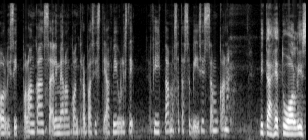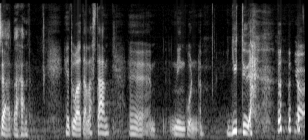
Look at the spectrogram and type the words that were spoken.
Olli Sippolan kanssa. Eli meillä on kontrabasisti ja viulisti fiittaamassa tässä biisissä mukana. Mitä he tuo lisää tähän? He tuo tällaista ö, niin kuin, jytyä. Ja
